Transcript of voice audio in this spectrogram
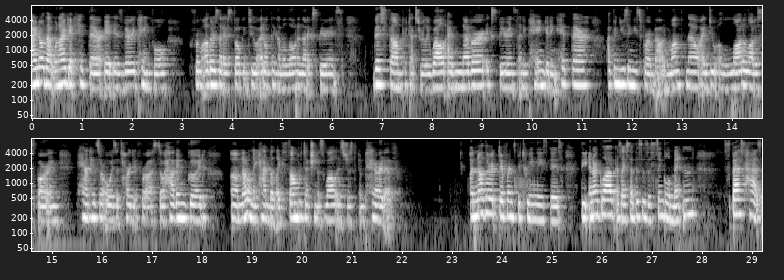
I know that when I get hit there, it is very painful. From others that I've spoken to, I don't think I'm alone in that experience. This thumb protects really well. I've never experienced any pain getting hit there. I've been using these for about a month now. I do a lot, a lot of sparring. Hand hits are always a target for us. So having good, um, not only hand, but like thumb protection as well is just imperative. Another difference between these is the inner glove. As I said, this is a single mitten. Spes has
